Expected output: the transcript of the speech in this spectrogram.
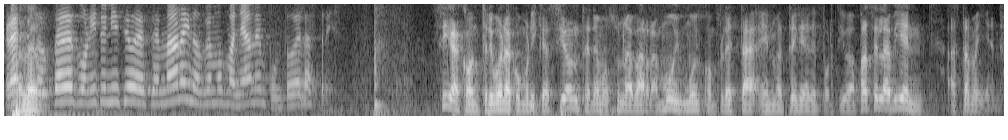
Gracias a ustedes, bonito inicio de semana y nos vemos mañana en punto de las 3. Siga con Tribuna Comunicación, tenemos una barra muy, muy completa en materia deportiva. Pásela bien, hasta mañana.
